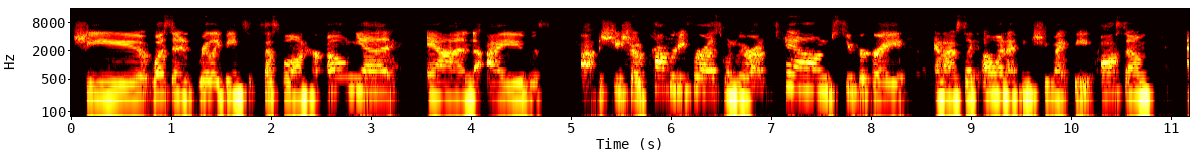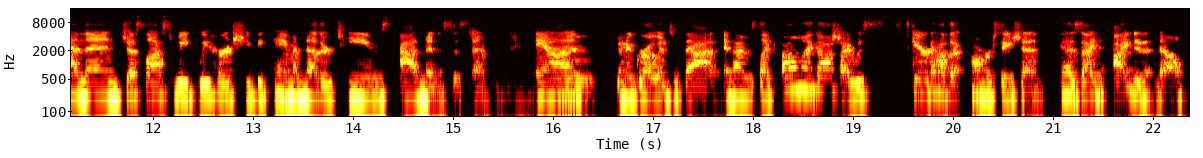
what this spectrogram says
She wasn't really being successful on her own yet, and I was. Uh, she showed property for us when we were out of town. Super great. And I was like, oh, and I think she might be awesome. And then just last week, we heard she became another team's admin assistant and mm. going to grow into that. And I was like, oh my gosh, I was scared to have that conversation because I, I didn't know,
